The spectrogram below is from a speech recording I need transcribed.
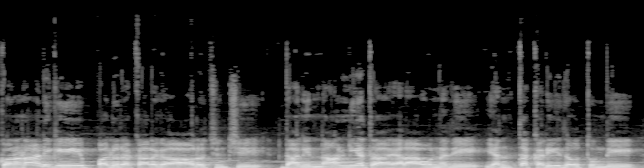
కొనడానికి పలు రకాలుగా ఆలోచించి దాని నాణ్యత ఎలా ఉన్నది ఎంత ఖరీదవుతుంది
